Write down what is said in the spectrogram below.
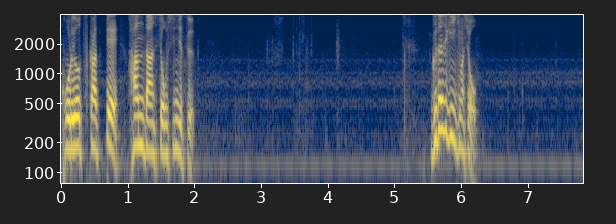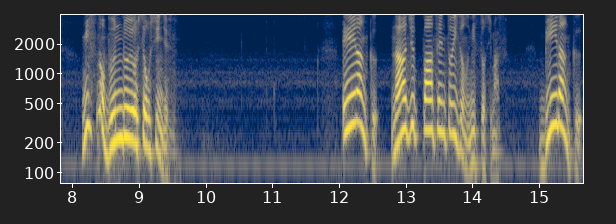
これを使って判断してほしいんです。具体的にいきましょう。ミスの分類をしてほしいんです。A ランク70%以上のミスとします。B ランク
